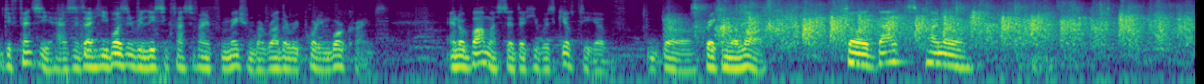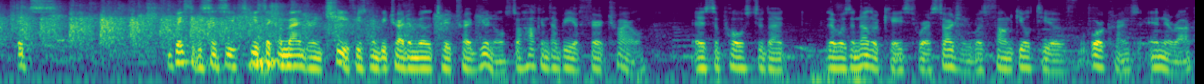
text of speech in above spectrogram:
defense he has is that he wasn't releasing classified information, but rather reporting war crimes. And Obama said that he was guilty of breaking the law. So that's kind of it's basically since he, he's the commander in chief, he's going to be tried in military tribunal. So how can that be a fair trial, as opposed to that there was another case where a sergeant was found guilty of war crimes in Iraq,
